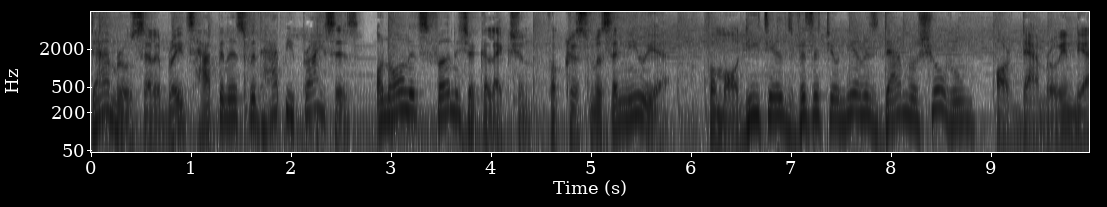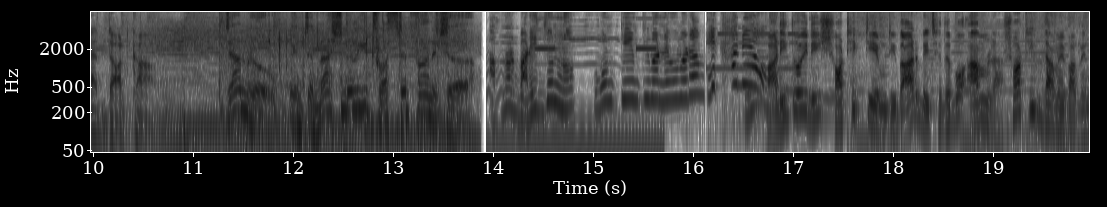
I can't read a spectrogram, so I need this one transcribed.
Damro celebrates happiness with happy prices on all its furniture collection for Christmas and New Year. For more details, visit your nearest Damro showroom or damroindia.com. Damro, internationally trusted furniture. আপনার বাড়ির জন্য কোন টিএমটি বার নেব ম্যাডাম? এখানেও। বাড়ি তৈরি সঠিক টিএমটি বার বেছে দেবো আমরা। সঠিক দামে পাবেন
